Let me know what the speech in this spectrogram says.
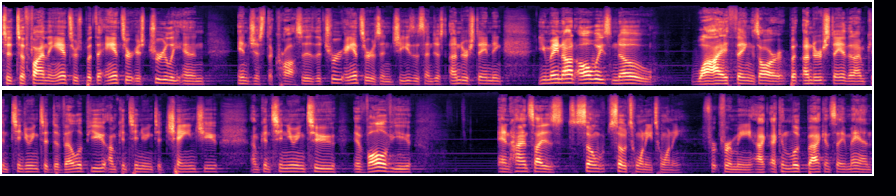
to, to find the answers. But the answer is truly in, in just the cross. The true answer is in Jesus and just understanding. You may not always know why things are, but understand that I'm continuing to develop you, I'm continuing to change you, I'm continuing to evolve you. And hindsight is so so 2020 for, for me. I, I can look back and say, man,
